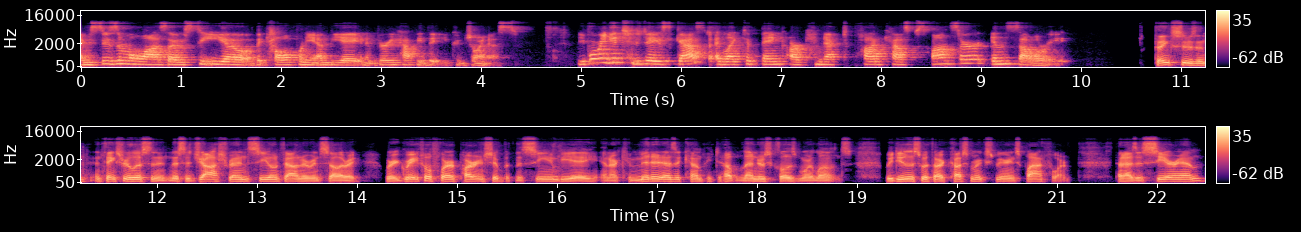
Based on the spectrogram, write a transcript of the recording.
I'm Susan Milazzo, CEO of the California MBA, and I'm very happy that you could join us. Before we get to today's guest, I'd like to thank our Connect podcast sponsor, Insellerate. Thanks, Susan, and thanks for listening. This is Josh Wren, CEO and founder of Insellerate. We're grateful for our partnership with the CMBA and are committed as a company to help lenders close more loans. We do this with our customer experience platform that has a CRM,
